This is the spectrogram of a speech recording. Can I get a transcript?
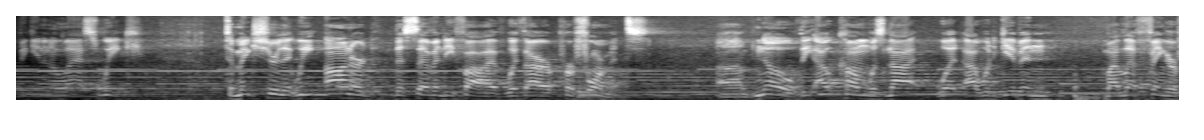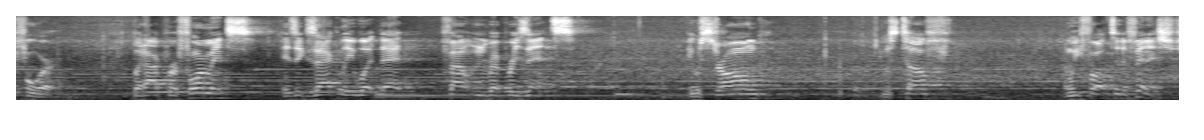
the beginning of last week to make sure that we honored the 75 with our performance. Um, no, the outcome was not what I would have given my left finger for, but our performance is exactly what that fountain represents. It was strong, it was tough, and we fought to the finish.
